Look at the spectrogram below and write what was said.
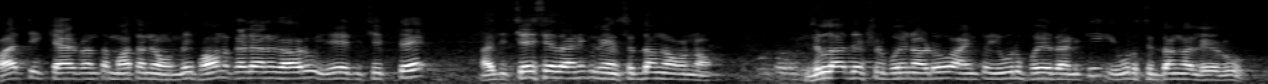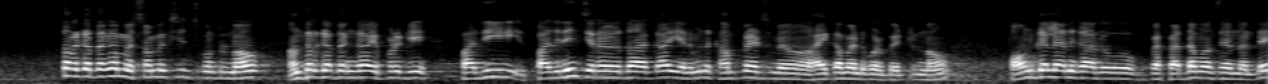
పార్టీ క్యాడర్ అంతా మాతోనే ఉంది. పవన్ కళ్యాణ్ గారు ఏది చెప్తే అది చేసేదానికి మేము సిద్ధంగా ఉన్నాం. జిల్లా అధ్యక్షుడు పోయినాడు ఆయనతో ఎవరు పోయేదానికి ఎవరు సిద్ధంగా లేరు. అంతర్గతంగా మేము సమీక్షించుకుంటున్నాం. అంతర్గతంగా ఇప్పటికి పది పది నుంచి ఇరవై దాకా ఎనిమిది కంప్లైంట్స్ మేము హైకమాండ్ కూడా పెట్టున్నాం. పవన్ కళ్యాణ్ గారు పెద్ద మనసు ఏంటంటే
